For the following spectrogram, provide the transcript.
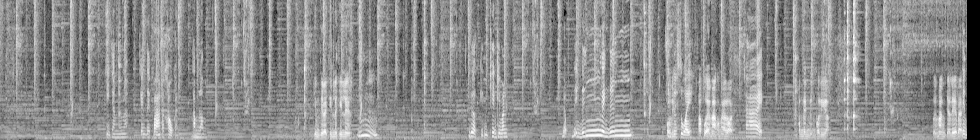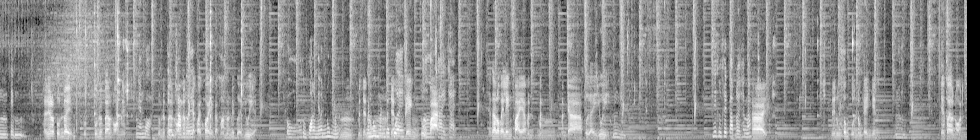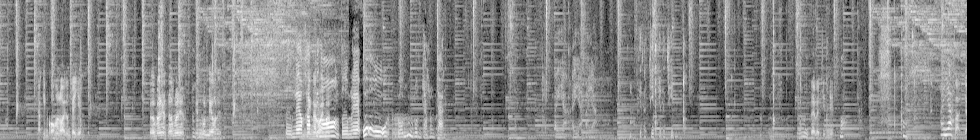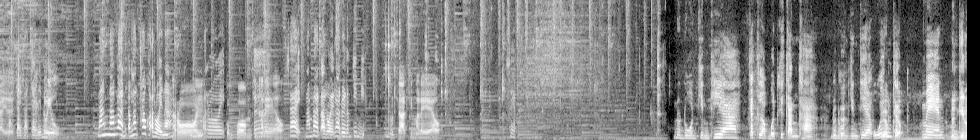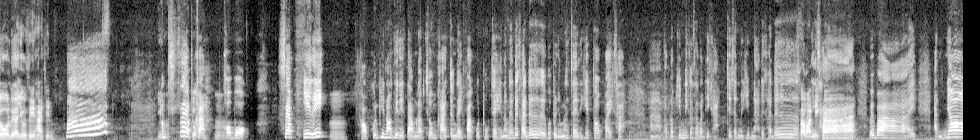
อีกอย่างหนึงนะแกงไตปลาตะเข่ากันอำลจิ้มทีละชิ้นละชิ้นเลยำอืมเลือกกินชิ้นที่มัน แบบเด้งดึงเด้งดึงชิ้นสวยถ้าเปื่อยมากก็ไม่อร่อย ๆใช่ มันต้องเด้งหนึ่งพอดีอะเปื่อยมากมันจะเละไปเต็มเต็มอันนี้เราตุ๋นด้วยตุ๋นด้วยไฟอ่อนๆไงงั้นบ่ตุ๋นด้วยไฟอ่อนๆแล้วมันจะค่อยๆแบบว่ามันไม่เปื่อยยุ่ยอะโอ้สมพรอะไรไหมมันนุ่มมัน อืมมันจะมันนุ่มมมันมันจะเปื่นุ่อย มเด้งสู้ปาก ใช่ใช่แต่ถ้าเราไปเร่งไฟอะมันมันมันจะเปื่อยยุ่ย อืมนี่คือเคล็ดลับเลยใช่ไหมใช่ เมนูต้มตุ๋นต้องใจเย็นอืม ใช้ไฟอ่อนๆอยากกินของอร่อยต้องใจเย็น เติมแล้วเนี่ยเติมแล้วเนี่ยแกงรวดเร็วเนี่ย เติมแล้วครับมันเด้งอร่พี่อยน้มากองเติมแล้วโอ้โหอือล้นหือล้นจานล้นจานไอ้ยะไอ้ยะไอ้ยะทีละชิ้นทีละชิ้นอืมแต่ละชิ้นนี่ไอ้ยะสะใจเลยใจสะใจเลยเกมึงลียวน้ำน้ำราดเอาราดข้าวก็อร่อยนะ อร่อยอร่อยกลมๆชิมมาแล้ว ใช่น้ำราดอร่อยราดด้วยน้ำจิ้มอีกรสชาติชิมมาแล้ว โดนโดนๆกินเที่ยก็เกือบเบิดคือกันค่ะโดนโดนๆกินเที่ยอุ้ยเกือบมันเกือบแมนหนึ่งกิโลเหลืออยู่สี่ห้าชิ้นป๊าดอิ่มันแซ่บจุกๆค่ะอืมขอบอกแซ่บอีริอืมขอบคุณพี่น้องที่ติดตามรับชมค่ะ จังใดฝากกดถูกใจให้น้ำเนยด้วยค่ะเด้อเพื่อเป็นกำลังใจในคลิปต่อไปค่ะอ่าสำหรับคลิปนี้ก็สวัสดีค่ะ เจอกันใหม่คลิปหน้าเด้อค่ะเด้อสวัสดีครับบ๊ายบาย อันยอง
